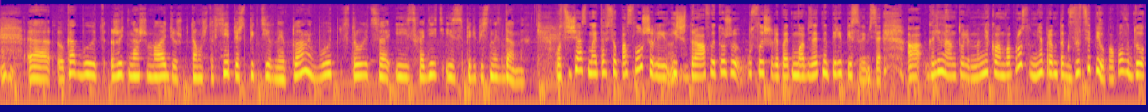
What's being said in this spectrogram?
Угу. Как будет жить наша молодежь, потому что все перспективные планы будут строиться и исходить из переписных данных. Вот сейчас мы это все послушали, угу. и штрафы тоже услышали, поэтому обязательно переписываемся. А, Галина Анатольевна, у меня к вам вопрос, он меня прям так зацепил по поводу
